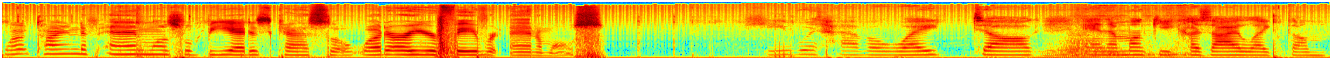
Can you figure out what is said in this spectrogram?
What kind of animals will be at his castle? What are your favorite animals? He would have a white dog and a monkey because I like them.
